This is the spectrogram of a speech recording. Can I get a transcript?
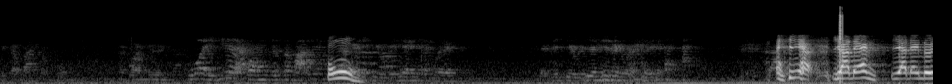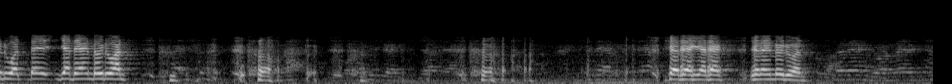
จะกลับบ้านกับผมมาก่อนเลยโอ้ยเหี้ยกองจะสะบัด ตูมคิวไปเหี้ยนี่จังเลยอยากได้คิวไปเหี้ยนี่จังเลยไอ้เหี้ยยาแดงยาแดงโดยด่วนได้ยาแดงโดยด่วนยาแดงยาแดงยาแดงโดยด่วนแสดงด่วนเลยนี่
